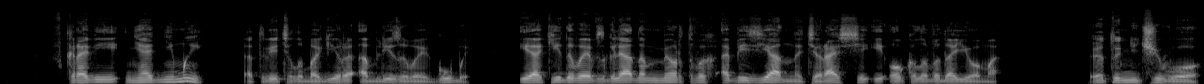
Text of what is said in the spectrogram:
— В крови не одни мы, — ответила Багира, облизывая губы и окидывая взглядом мертвых обезьян на террасе и около водоема. — Это ничего,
